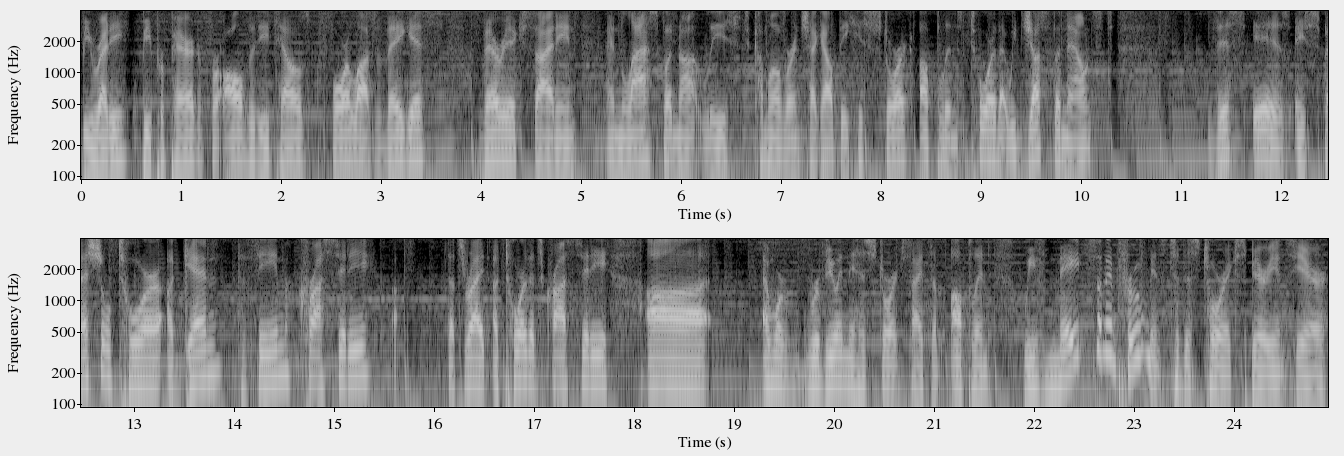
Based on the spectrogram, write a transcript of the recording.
Be ready, be prepared for all the details for Las Vegas. Very exciting. And last but not least, come over and check out the historic Upland tour that we just announced. This is a special tour. Again, the theme Cross City. That's right, a tour that's Cross City. Uh, and we're reviewing the historic sites of Upland. We've made some improvements to this tour experience here.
